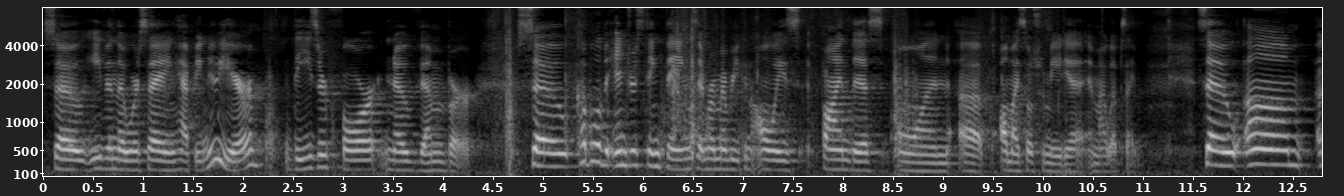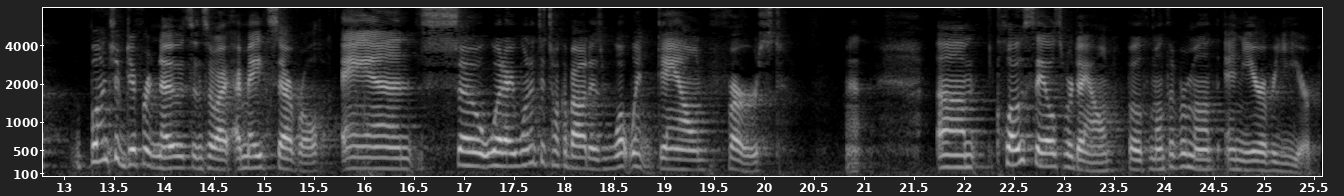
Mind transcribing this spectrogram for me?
So even though we're saying Happy New Year, these are for November. So a couple of interesting things, and remember, you can always find this on uh, all my social media and my website. So um, a bunch of different notes, and so I, I, made several. And so, what I wanted to talk about is what went down first. Um, closed sales were down both month over month and year over year.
